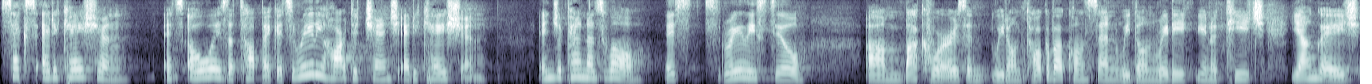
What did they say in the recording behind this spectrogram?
sex education, it's always a topic. It's really hard to change education. In Japan as well, it's really still um, backwards, and we don't talk about consent. We don't really, you know, teach young age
